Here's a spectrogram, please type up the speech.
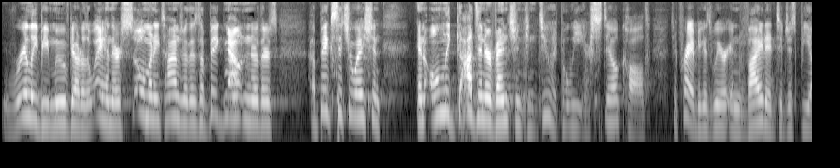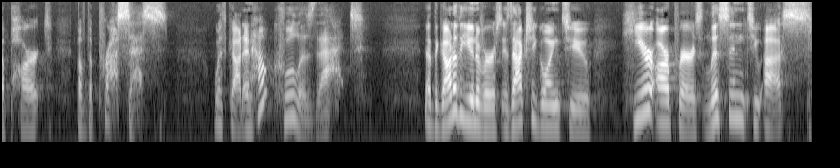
really be moved out of the way. And there's so many times where there's a big mountain or there's a big situation, and only God's intervention can do it. But we are still called to pray because we are invited to just be a part of the process with God. And how cool is that? That the God of the universe is actually going to hear our prayers, listen to us,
